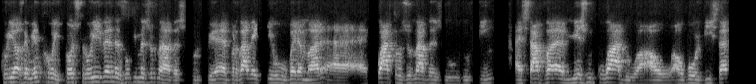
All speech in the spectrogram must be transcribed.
Curiosamente, Rui, construída nas últimas jornadas, porque a verdade é que o Beira-Mar, a quatro jornadas do, do fim, estava mesmo colado ao, ao Boa Vista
